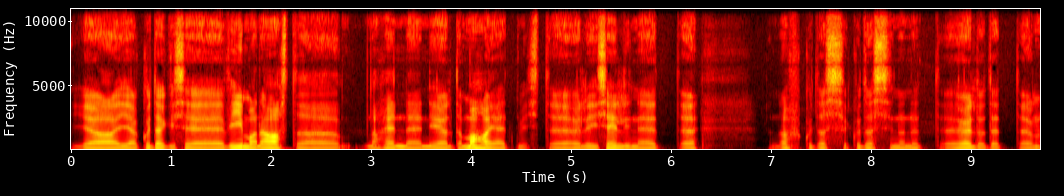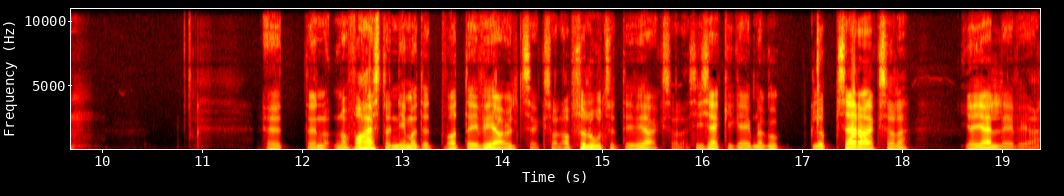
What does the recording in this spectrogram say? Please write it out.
ja, ja kuidagi see viimane aasta noh, enne nii-öelda mahajätmist äh, oli selline, et äh, noh, kuidas, kuidas siin on nüüd öeldud, et äh, et noh, vahest on niimoodi, et vaata ei vea üldse, eks ole, absoluutselt ei vea, eks ole, siis äkki käib nagu klõps ära, eks ole, ja jälle ei vea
